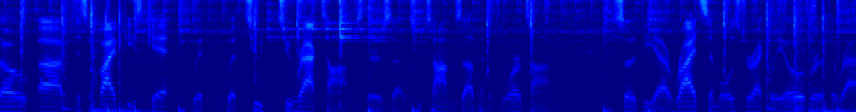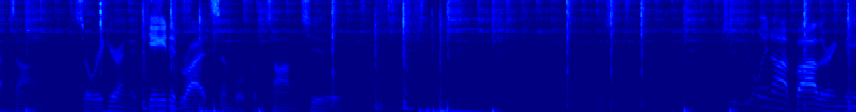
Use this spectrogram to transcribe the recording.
So uh, it's a five-piece kit with, with two two rack toms. There's uh, two toms up and a floor tom. So the uh, ride cymbal is directly over the rack tom. So we're hearing a gated ride cymbal from tom two, which which is really not bothering me.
